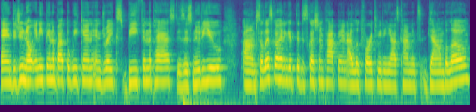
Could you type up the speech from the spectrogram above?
And did you know anything about the Weeknd and Drake's beef in the past? Is this new to you? Um, so let's go ahead and get the discussion popping. I look forward to reading y'all's comments down below.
